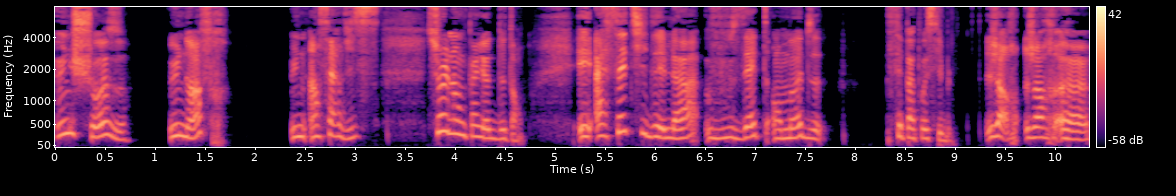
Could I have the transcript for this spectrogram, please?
une chose, une offre, une, un service sur une longue période de temps. Et à cette idée-là, vous êtes en mode c'est pas possible. Genre, genre, euh,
